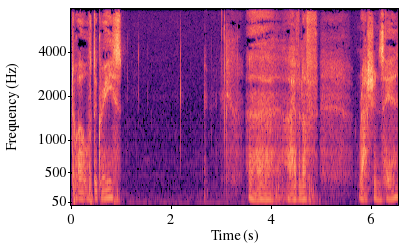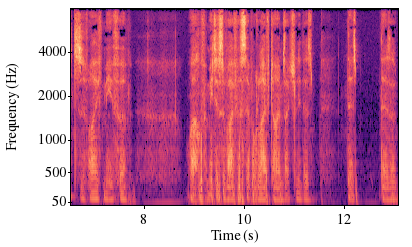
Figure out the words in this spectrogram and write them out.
12 degrees. Uh, I have enough rations here to survive me for, well, for me to survive for several lifetimes. Actually, there's, there's, there's a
